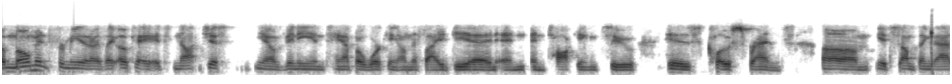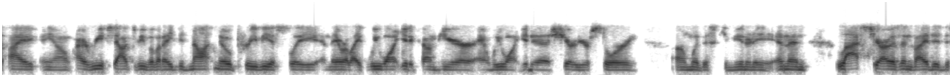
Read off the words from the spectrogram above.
a moment for me that I was like, okay, it's not just you know Vinny in Tampa working on this idea and and, and talking to his close friends. Um, it's something that I you know I reached out to people that I did not know previously, and they were like, we want you to come here and we want you to share your story. Um, with this community. And then last year, I was invited to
